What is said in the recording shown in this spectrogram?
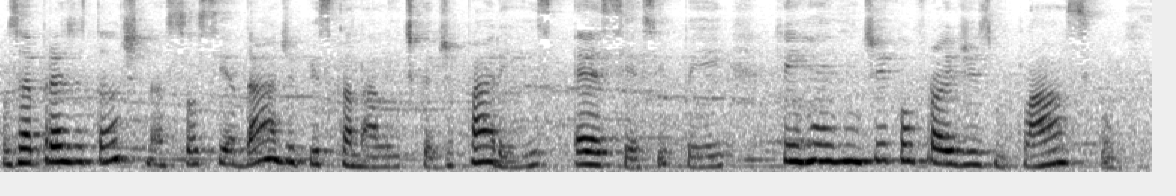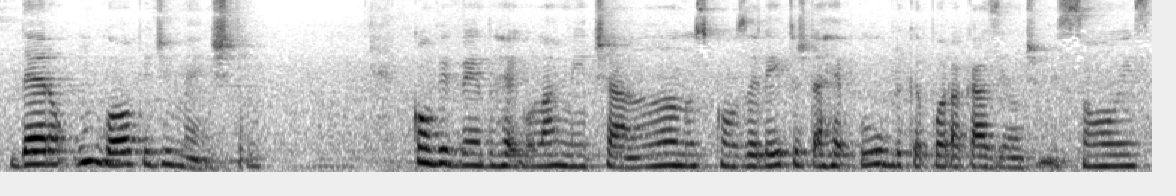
os representantes da Sociedade Psicanalítica de Paris, SSP, que reivindicam o freudismo clássico, deram um golpe de mestre. Convivendo regularmente há anos com os eleitos da República por ocasião de missões,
